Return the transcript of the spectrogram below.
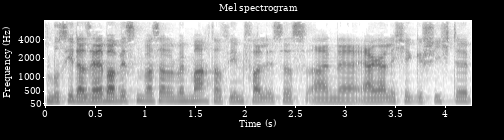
muss jeder selber wissen, was er damit macht. Auf jeden Fall ist das eine ärgerliche Geschichte.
